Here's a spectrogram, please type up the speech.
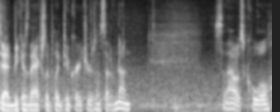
dead because they actually played two creatures instead of none. So that was cool.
